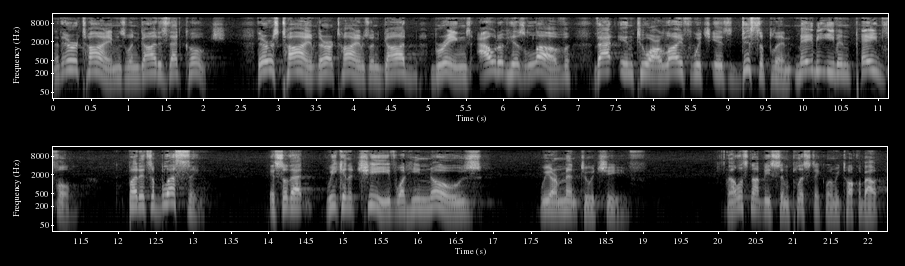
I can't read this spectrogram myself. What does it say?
Now there are times when God is that coach. There is time, there are times when God brings out of his love that into our life which is discipline, maybe even painful. But it's a blessing. It's so that we can achieve what he knows we are meant to achieve. Now let's not be simplistic when we talk about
